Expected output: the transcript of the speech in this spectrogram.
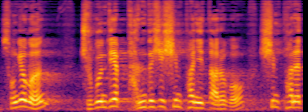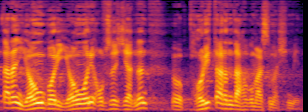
성경은 죽은 뒤에 반드시 심판이 따르고 심판에 따른 영벌이 영원히 없어지지 않는 어, 벌이 따른다 하고 말씀하십니다.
